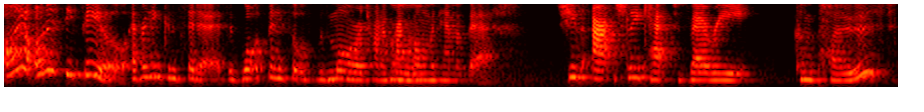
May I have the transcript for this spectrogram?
I honestly feel everything considered with what's been sort of with Maura trying to crack Mm. on with him a bit, she's actually kept very composed.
